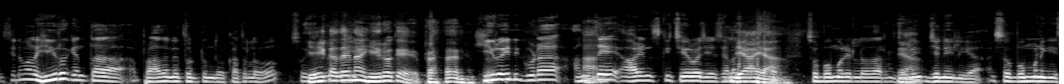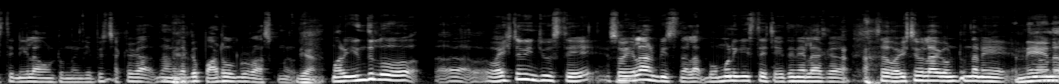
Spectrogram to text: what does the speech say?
ఈ సినిమాలో హీరోకి ఎంత ప్రాధాన్యత ఉంటుందో కథలో? సో ఏ కథైనా హీరోకే ప్రాధాన్యత. హీరోయిన్ కూడా అంతే ఆడియన్స్కి చేరువ చేసేలా. సో బొమ్మరిలో జెనీలియా. సో బొమ్మని గీస్తే నీలా ఉంటుందని చెప్పేసి చక్కగా దాని దగ్గర పాటలు కూడా రాసుకున్నారు. మరి ఇందులో వైష్ణవిని చూస్తే సో ఎలా అనిపిస్తుంది? అలా బొమ్మని గీస్తే చైతన్యలాగా సో వైష్ణవి లాగా ఉంటుందని నేను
